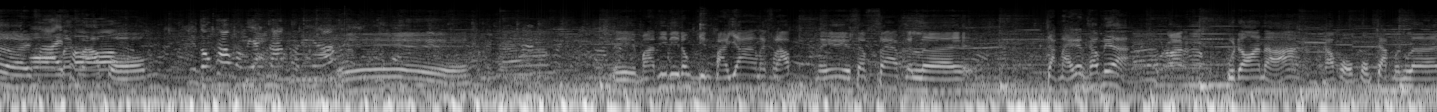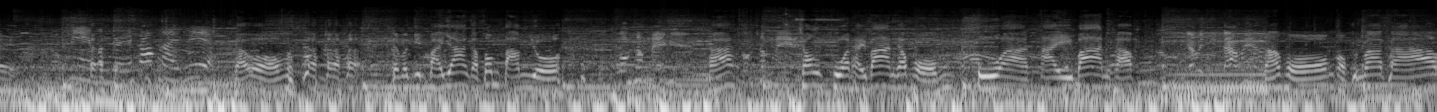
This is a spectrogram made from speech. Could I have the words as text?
เอ่ยทองนะครับผม อยู่ตรงข้ามกับเวียงจันทร์พอดีนะ นี่นี่มาที่นี่ต้องกินปลาย่างนะครับนี่แซ่บๆกันเลย จากไหนกันครับเนี่ยอุดรครับอุดรเหรอครับผมผมจากเมืองเลยนี่มันเลยช่องไหนพี่ครับผมจะมากินปลาย่างกับส้มตำอยู่กองช่องไหนพี่ฮะกองช่องไหนช่องทัวร์ไทยบ้านครับผมทัวร์ไทยบ้านครับเดี๋ยวไปติดตามให้ครับผมขอบคุณมากครับ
